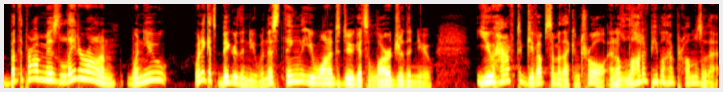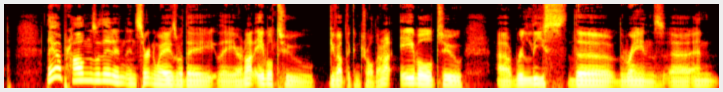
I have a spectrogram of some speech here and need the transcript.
But the problem is later on when you when it gets bigger than you, when this thing that you wanted to do gets larger than you, you have to give up some of that control. And a lot of people have problems with that. They have problems with it in, in certain ways where they, they are not able to give up the control. They're not able to uh, release the the reins uh, and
